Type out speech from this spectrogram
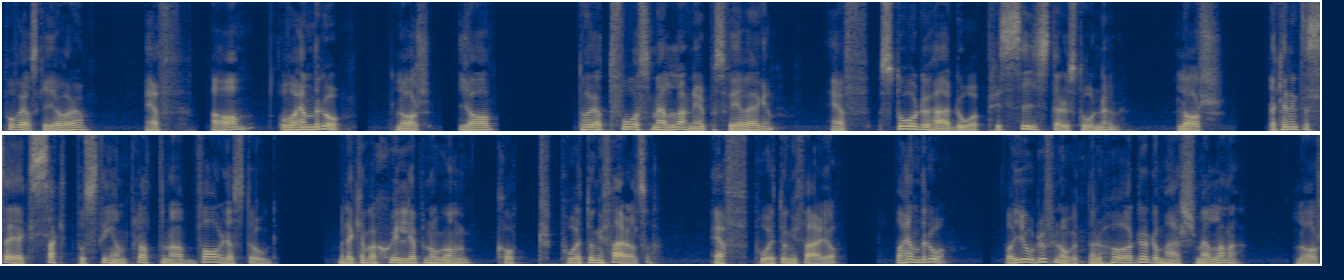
på vad jag ska göra. F. Ja, och vad händer då? Lars. Ja, då har jag två smällar nere på Sveavägen. F. Står du här då, precis där du står nu? Lars. Jag kan inte säga exakt på stenplattorna var jag stod. Men det kan bara skilja på någon kort, på ett ungefär alltså. F på ett ungefär, ja. Vad hände då? Vad gjorde du för något när du hörde de här smällarna? Lars.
